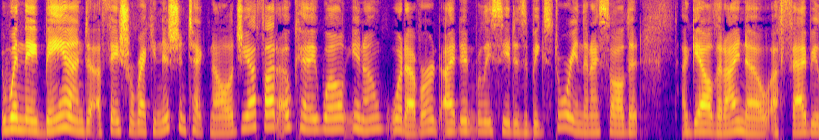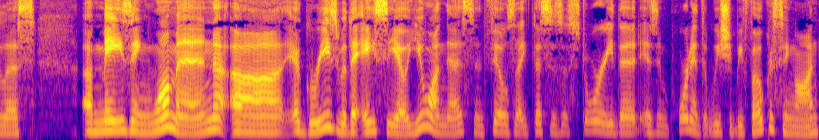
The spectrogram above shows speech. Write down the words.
when they banned a facial recognition technology. I thought, okay, well, you know, whatever. I didn't really see it as a big story, and then I saw that a gal that I know, a fabulous amazing woman uh, agrees with the ACLU on this and feels like this is a story that is important that we should be focusing on.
